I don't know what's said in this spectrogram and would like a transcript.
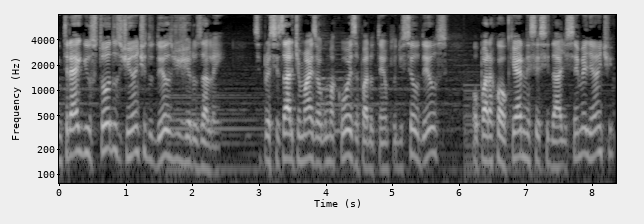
entregue-os todos diante do Deus de Jerusalém. Se precisar de mais alguma coisa para o templo de seu Deus, ou para qualquer necessidade semelhante,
